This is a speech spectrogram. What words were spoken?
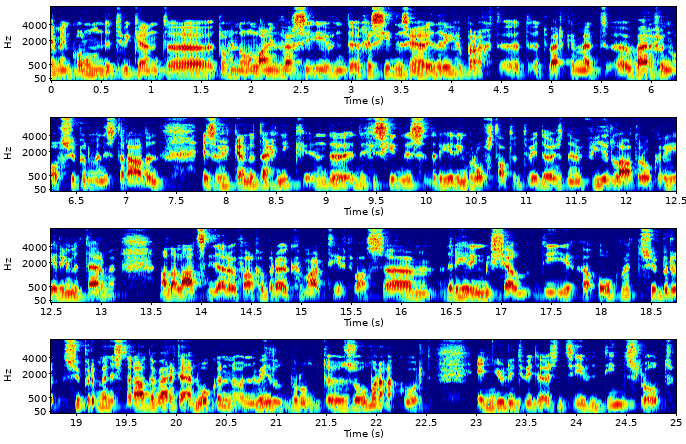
in mijn column dit weekend uh, toch in de online versie even de geschiedenis en herinnering gebracht. Het, het werken met uh, werven of superministeraden is een gekende techniek in de, in de geschiedenis. De regering Verhofstadt in 2004, later ook regering Leterme. Maar de laatste die daarvan gebruik gemaakt heeft was um, de regering Michel, die ook met super, superministeraden werkte en ook een, een wereldberoemd zomerakkoord in juli 2017 sloot.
